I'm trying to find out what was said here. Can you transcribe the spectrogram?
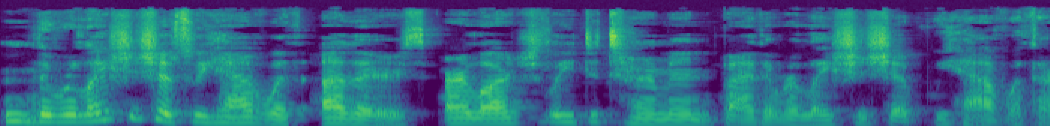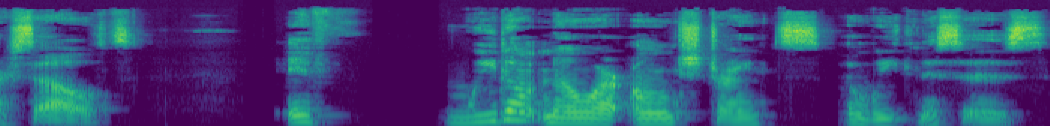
The relationships we have with others are largely determined by the relationship we have with ourselves. If we don't know our own strengths and weaknesses,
